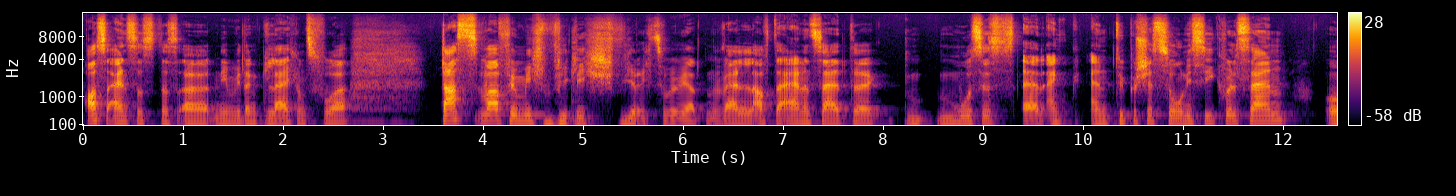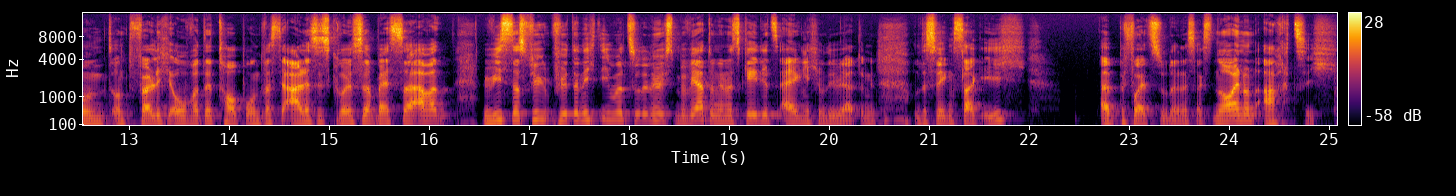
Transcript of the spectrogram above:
Außer eins, das, das äh, nehmen wir dann gleich uns vor. Das war für mich wirklich schwierig zu bewerten, weil auf der einen Seite muss es ein, ein, ein typisches Sony-Sequel sein und, und völlig over the top und weißt du, alles ist größer, besser. Aber wir wissen, das führt, führt ja nicht immer zu den höchsten Bewertungen. Es geht jetzt eigentlich um die Wertungen. Und deswegen sage ich, äh, bevor jetzt du deine sagst, 89.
